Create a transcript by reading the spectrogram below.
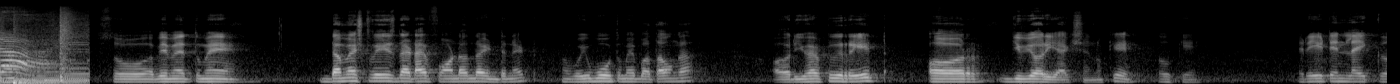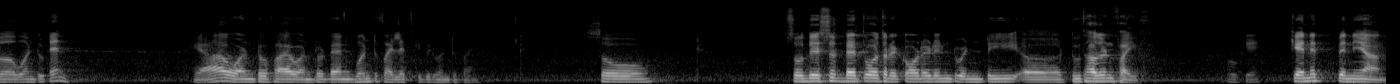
die. सो अभी मैं तुम्हें dumbest ways that I found on the internet वही वो तुम्हें बताऊंगा और यू हैव टू रेट or give your reaction okay? Okay. Rate in like uh, 1 to 10 yeah 1 to 5 1 to 10 1 to 5 let's keep it 1 to 5 so so this death was recorded in 20 uh, 2005 okay. Kenneth penyan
